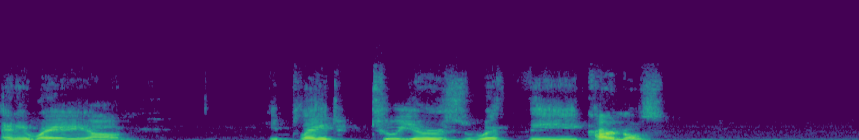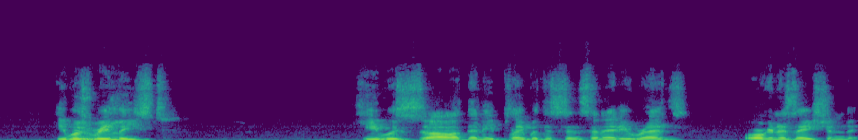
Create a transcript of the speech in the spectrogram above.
anyway, um, he played two years with the Cardinals. He was released. He was uh, then he played with the Cincinnati Reds organization.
